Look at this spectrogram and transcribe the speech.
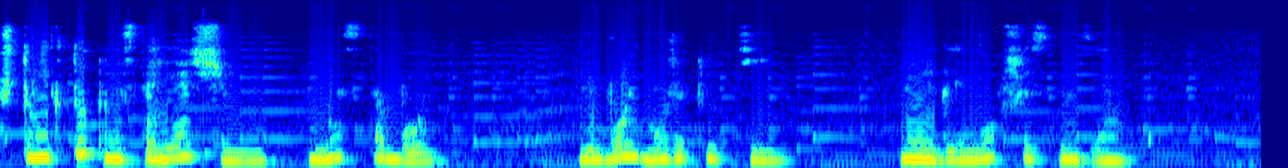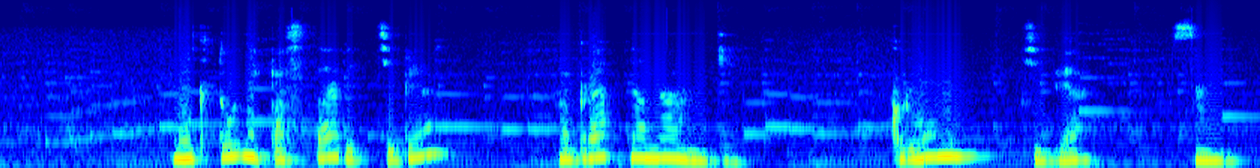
что никто по-настоящему не с тобой. Любой может уйти, не оглянувшись назад. Никто не поставит тебя обратно на ноги, кроме тебя самого.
